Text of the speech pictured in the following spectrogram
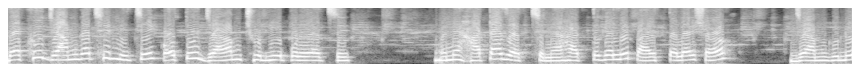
দেখো, জাম গাছের নিচে কত জাম ছড়িয়ে পড়ে আছে। মানে হাঁটা যাচ্ছে না, হাঁটতে গেলে পায়ের তলায় সব জামগুলো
